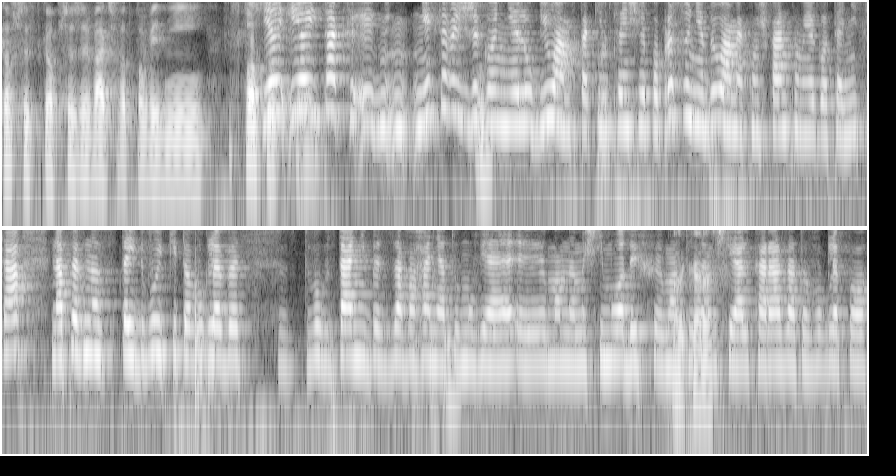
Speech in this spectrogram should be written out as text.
to wszystko przeżywać w odpowiedni sposób. Ja, ja i tak y, nie chcę powiedzieć, że go nie lubiłam w takim Tak. sensie, po prostu nie byłam jakąś fanką jego tenisa. Na pewno z tej dwójki to w ogóle bez dwóch zdań, bez zawahania tu mówię, y, mam na myśli młodych, y, mam tu na Alcaraz. myśli Alcaraza, to w ogóle po,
